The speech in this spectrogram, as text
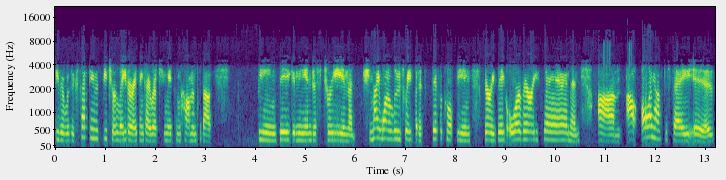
either was accepting the speech or later I think I read she made some comments about being big in the industry and that she might want to lose weight but it's difficult being very big or very thin and um I'll, all I have to say is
